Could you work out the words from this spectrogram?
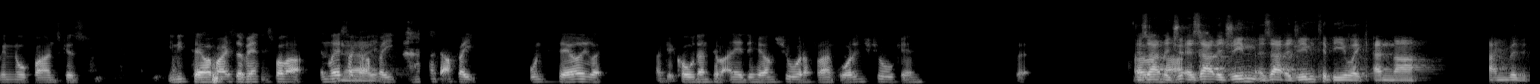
with no fans because you need televised events for that. Unless I Aye. a fight, I get a fight on telly, like I get called into an Eddie Hearn show or a Frank Warren show again. Is that the is that the dream? Is that the dream to be like in that? And with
